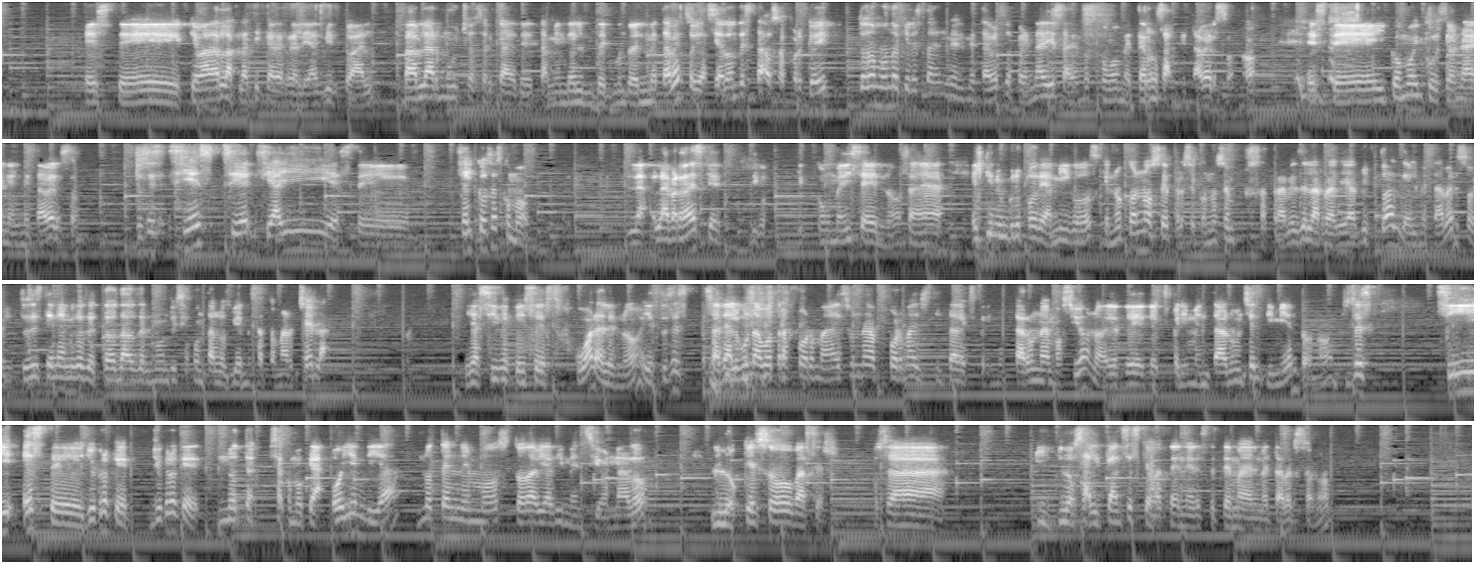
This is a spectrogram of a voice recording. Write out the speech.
este, que va a dar la plática de realidad virtual, va a hablar mucho acerca de, también del, del, mundo del metaverso y hacia dónde está, o sea, porque hoy todo el mundo quiere estar en el metaverso, pero nadie sabemos cómo meternos al metaverso, ¿no? Este, y cómo incursionar en el metaverso. Entonces, si es, si, si hay, este, si hay cosas como, la, la verdad es que, digo, como me dice él, ¿no? O sea, él tiene un grupo de amigos que no conoce, pero se conocen pues, a través de la realidad virtual, del metaverso. Y entonces tiene amigos de todos lados del mundo y se juntan los viernes a tomar chela. Y así de que dices, órale, ¿no? Y entonces, o sea, de alguna u otra forma es una forma distinta de experimentar una emoción, ¿no? de, de, de experimentar un sentimiento, ¿no? Entonces, sí, este, yo creo que, yo creo que no, te, o sea, como que hoy en día no tenemos todavía dimensionado lo que eso va a ser o sea, y los alcances que va a tener este tema del metaverso, ¿no?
